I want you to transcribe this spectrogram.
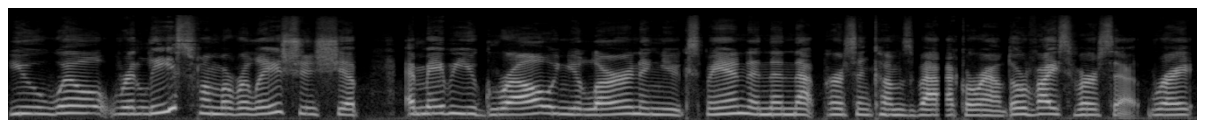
you will release from a relationship and maybe you grow and you learn and you expand and then that person comes back around or vice versa, right?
